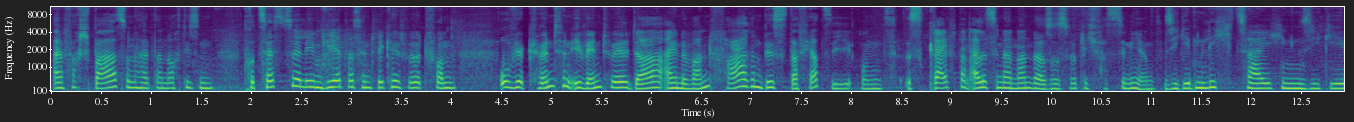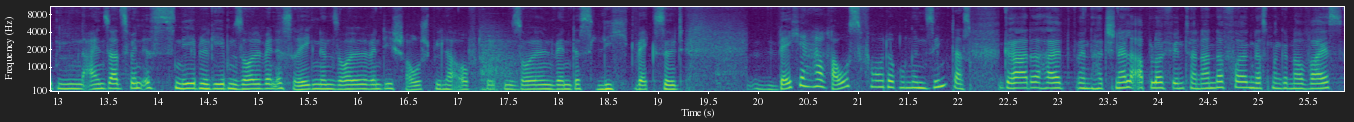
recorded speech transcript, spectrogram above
einfach Spaß und halt dann auch diesen Prozess zu erleben, wie etwas entwickelt wird von, oh, wir könnten eventuell da eine Wand fahren, bis da fährt sie. Und es greift dann alles ineinander. Also es ist wirklich faszinierend. Sie geben Lichtzeichen, Sie geben Einsatz, wenn es Nebel geben soll, wenn es regnen soll, wenn die Schauspieler auftreten sollen, wenn das Licht wechselt. Welche Herausforderungen sind das? Gerade halt, wenn halt schnelle Abläufe hintereinander folgen, dass man genau weiß,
